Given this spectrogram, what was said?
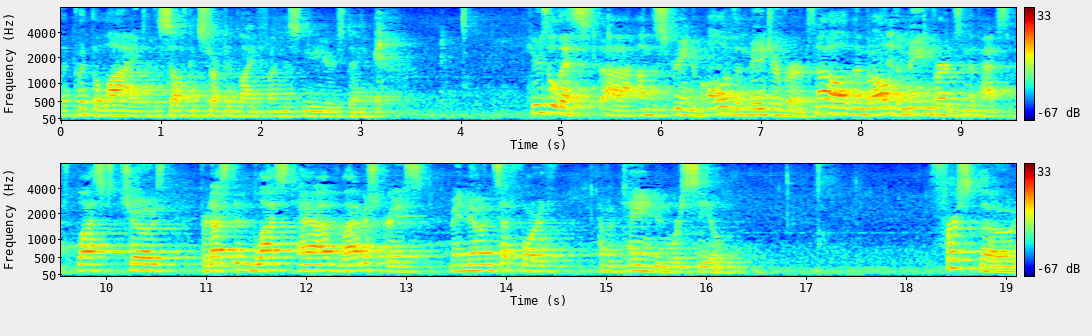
that put the lie to the self constructed life on this New Year's Day. Here's a list uh, on the screen of all of the major verbs. Not all of them, but all of the main verbs in the passage. Blessed, chose, predestined, blessed, have, lavished grace, made known, set forth, have obtained, and were sealed. First, though,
